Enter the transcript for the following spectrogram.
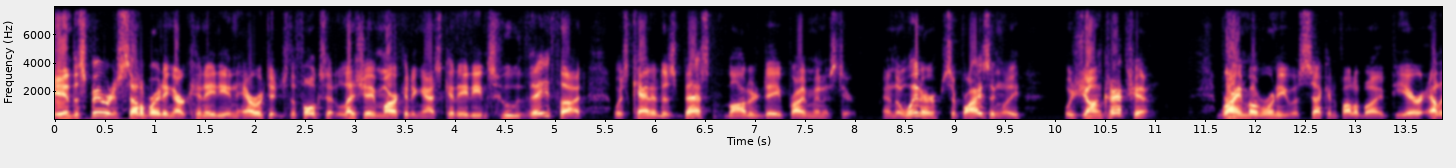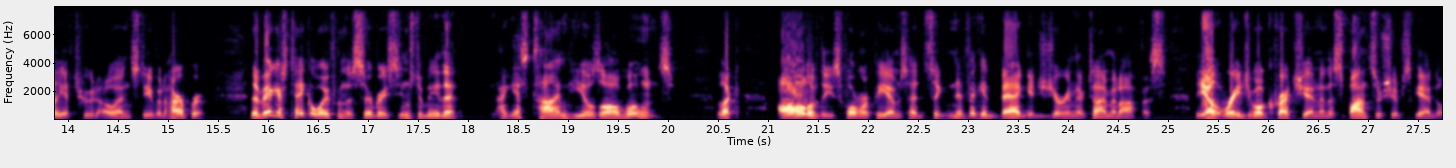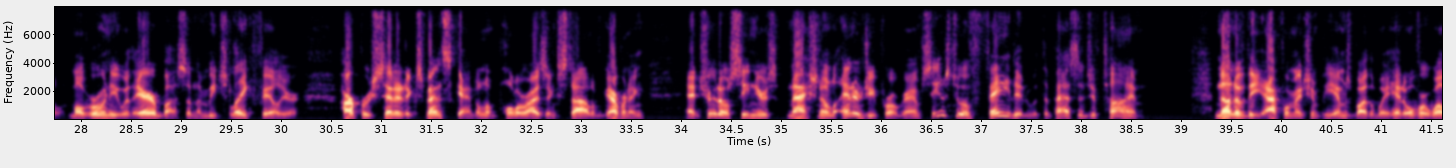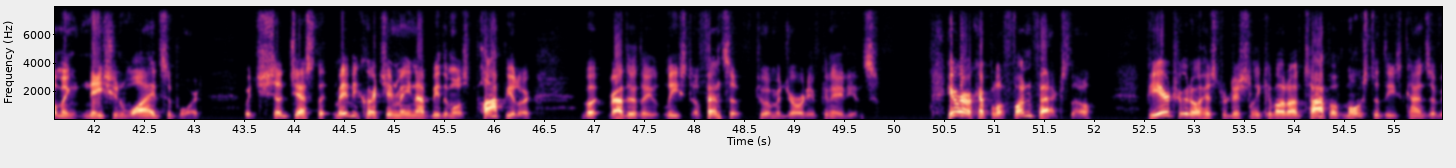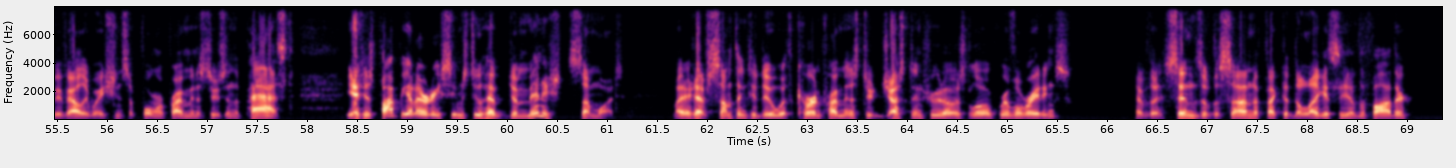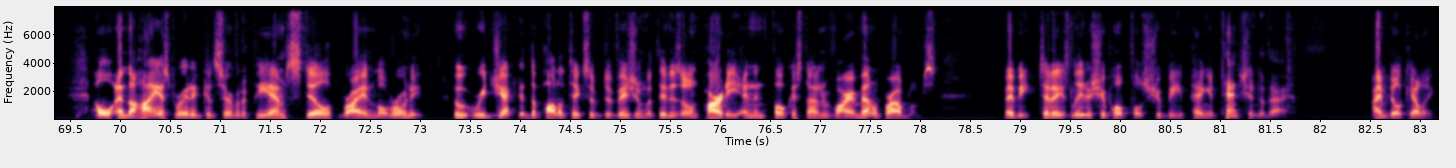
In the spirit of celebrating our Canadian heritage, the folks at Leger Marketing asked Canadians who they thought was Canada's best modern day Prime Minister. And the winner, surprisingly, was Jean Chrétien. Brian Mulroney was second, followed by Pierre Elliott Trudeau and Stephen Harper. The biggest takeaway from the survey seems to be that I guess time heals all wounds. Look, all of these former PMs had significant baggage during their time in office. The outrage about Chrétien and the sponsorship scandal, Mulroney with Airbus and the Meech Lake failure, Harper's Senate expense scandal and polarizing style of governing, and Trudeau Sr.'s national energy program seems to have faded with the passage of time. None of the aforementioned PMs, by the way, had overwhelming nationwide support, which suggests that maybe Chrétien may not be the most popular, but rather the least offensive to a majority of Canadians. Here are a couple of fun facts, though. Pierre Trudeau has traditionally come out on top of most of these kinds of evaluations of former prime ministers in the past, yet his popularity seems to have diminished somewhat. Might it have something to do with current Prime Minister Justin Trudeau's low approval ratings? Have the sins of the son affected the legacy of the father? Oh, and the highest rated conservative PM still Brian Mulroney, who rejected the politics of division within his own party and then focused on environmental problems. Maybe today's leadership hopefuls should be paying attention to that. I'm Bill Kelly.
